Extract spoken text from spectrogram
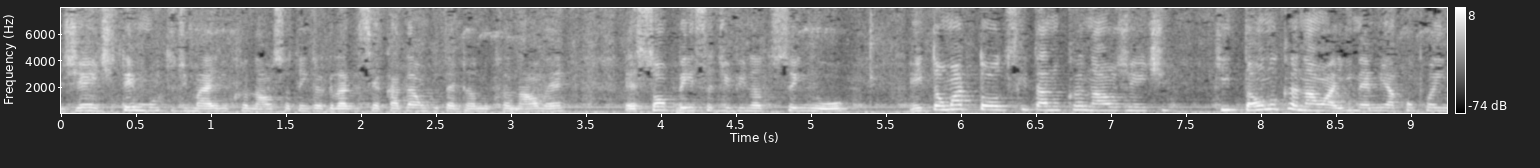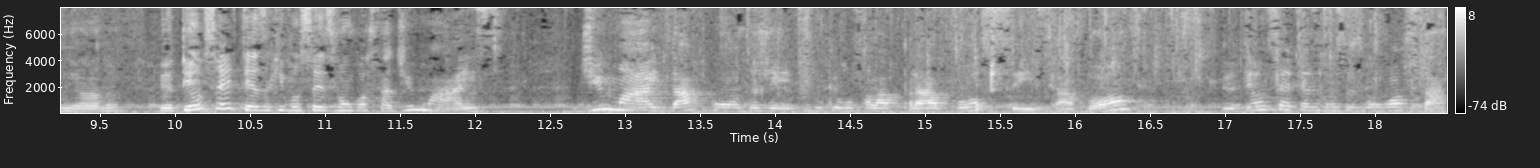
Gente, tem muito demais no canal, só tenho que agradecer a cada um que tá entrando no canal, né? É só bênção divina do Senhor. Então, a todos que tá no canal, gente, que estão no canal aí, né, me acompanhando, eu tenho certeza que vocês vão gostar demais, demais da conta, gente, do que eu vou falar pra vocês, tá bom? Eu tenho certeza que vocês vão gostar.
